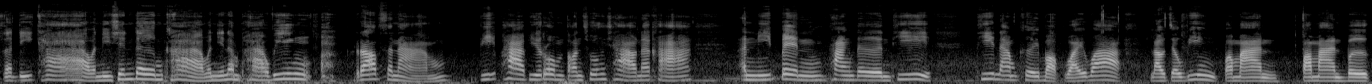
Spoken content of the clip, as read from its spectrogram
สวัสดีค่ะ วันนี้เช่นเดิมค่ะ วันนี้นำพาวิ่งรอบสนาม วิภาพิรมตอนช่วงเช้านะคะ อันนี้เป็นทางเดินที่ที่นำเคยบอกไว้ว่า เราจะวิ่งประมาณประมาณเบอร์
